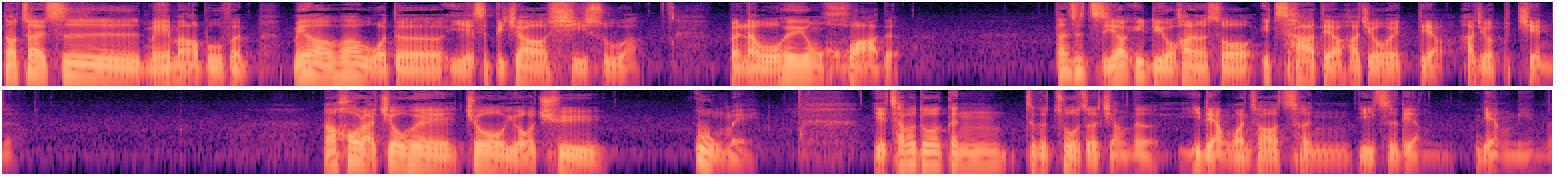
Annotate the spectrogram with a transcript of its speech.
然后再是眉毛的部分，眉毛的话，我的也是比较稀疏啊。本来我会用画的，但是只要一流汗的时候，一擦掉它就会掉，它就不见了。然后后来就会就有去雾眉，也差不多跟这个作者讲的一两万，超要撑一至两两年呢。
